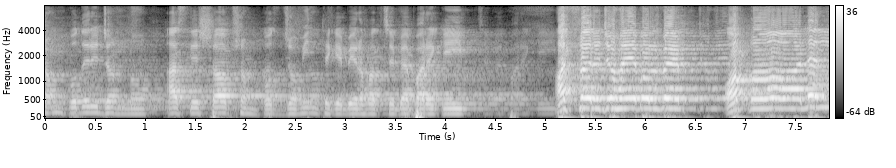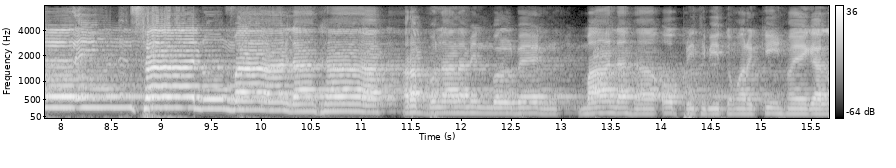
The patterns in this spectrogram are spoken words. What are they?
সম্পদের জন্য আজকে সব সম্পদ জমিন থেকে বের হচ্ছে। ব্যাপারে কি? আশ্চর্য হয়ে বলবে ইনসানু মা লাহা? রব্বুল আলামিন বলবেন, মা লাহা, ও পৃথিবী তোমার কি হয়ে গেল?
